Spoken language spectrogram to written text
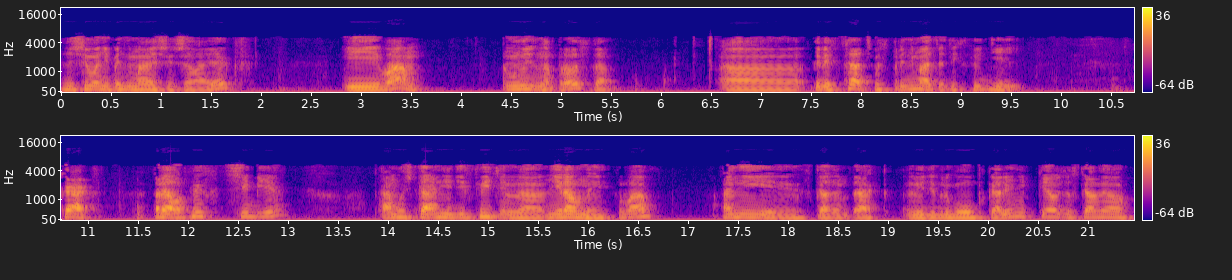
ничего не понимающий человек, и вам нужно просто э, перестать воспринимать этих людей как равных себе, потому что они действительно не равны вам, они, скажем так, люди другого поколения, как я уже сказал,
